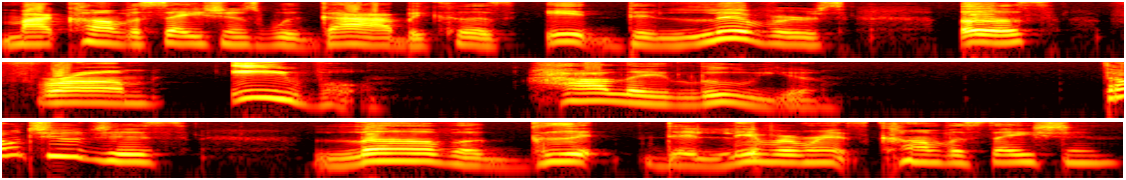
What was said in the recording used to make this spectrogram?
my conversations with God because it delivers us from evil. Hallelujah. Don't you just love a good deliverance conversation?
